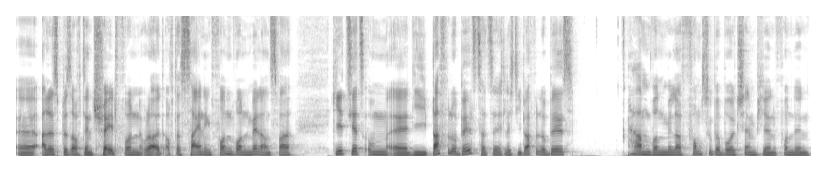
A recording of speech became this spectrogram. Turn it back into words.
Äh, alles bis auf den Trade von oder auf das Signing von Von Miller. Und zwar geht es jetzt um äh, die Buffalo Bills tatsächlich. Die Buffalo Bills haben Von Miller vom Super Bowl Champion von den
